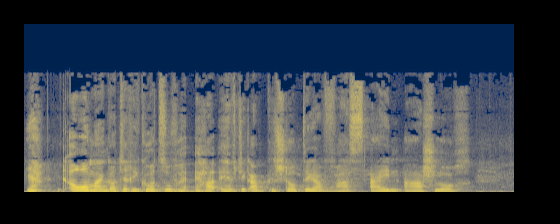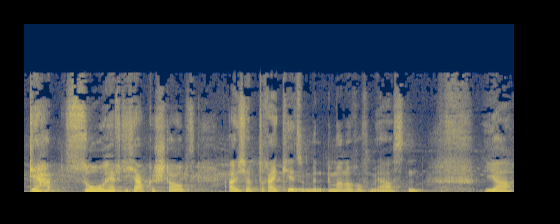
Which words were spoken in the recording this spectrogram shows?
ja, oh mein Gott, der Rico hat so heftig abgestaubt, Digga. Was ein Arschloch. Der hat so heftig abgestaubt. Aber ich habe drei Kills und bin immer noch auf dem ersten. Ja,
